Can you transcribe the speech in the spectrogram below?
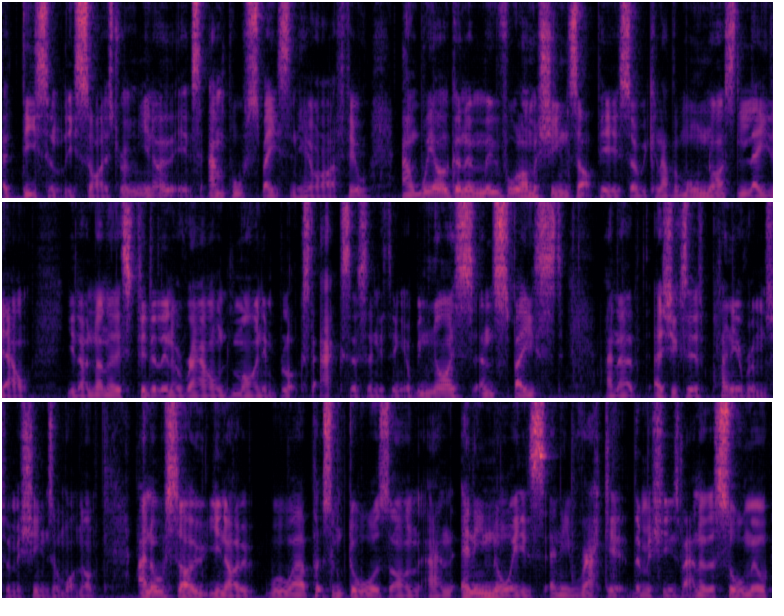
a, decently sized room, you know, it's ample space in here, I feel. And we are going to move all our machines up here so we can have them all nicely laid out. You know, none of this fiddling around mining blocks to access anything. It'll be nice and spaced and uh, as you can see there's plenty of rooms for machines and whatnot. And also you know we'll uh, put some doors on and any noise any racket the machines make I know the sawmill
